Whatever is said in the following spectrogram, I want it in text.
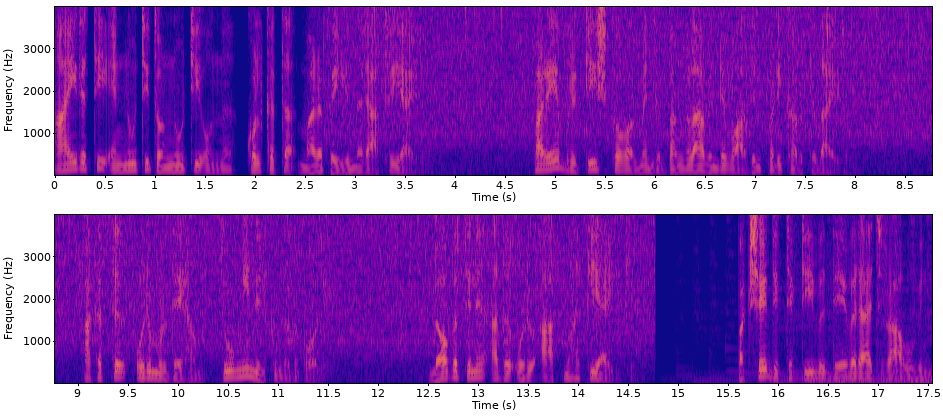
ആയിരത്തി എണ്ണൂറ്റി തൊണ്ണൂറ്റി ഒന്ന് കൊൽക്കത്ത മഴ പെയ്യുന്ന രാത്രിയായിരുന്നു. പഴയ ബ്രിട്ടീഷ് ഗവൺമെന്റ് ബംഗ്ലാവിന്റെ വാതിൽപ്പടി കറുത്തതായിരുന്നു. അകത്ത് ഒരു മൃതദേഹം തൂങ്ങി നിൽക്കുന്നത് പോലെ ലോകത്തിന് അത് ഒരു ആത്മഹത്യയായിരിക്കും. പക്ഷേ ഡിറ്റക്റ്റീവ് ദേവരാജ് റാവുവിൻ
